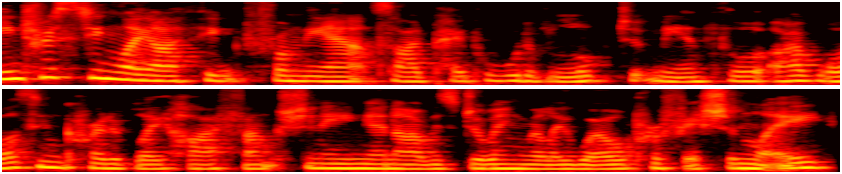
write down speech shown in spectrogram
Interestingly, I think from the outside, people would have looked at me and thought I was incredibly high functioning and I was doing really well professionally.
